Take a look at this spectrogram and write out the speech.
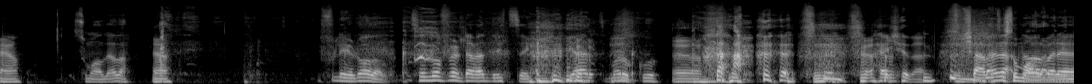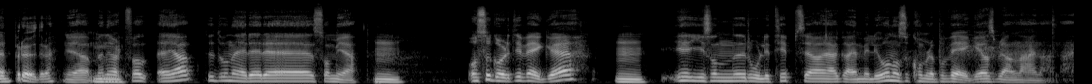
Ja. Somalia, da. Ja. Ler du hadde? Så nå følte jeg meg drittsekk. Greit, Marokko. Jeg kødder. Kjære til det somalierne bare- mine brødre. Ja, men i Mm. hvert fall eh, Ja, du donerer eh, så mye. Mm. Og så går du til VG, Mm. jeg gir sånn rolig tips. Ja, jeg ga en million, og så kommer det på VG, og så blir han nei, nei, nei.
